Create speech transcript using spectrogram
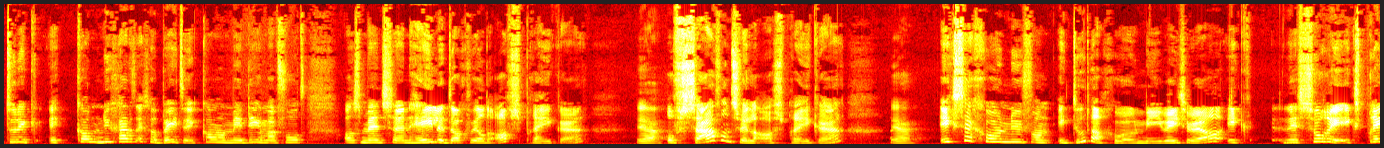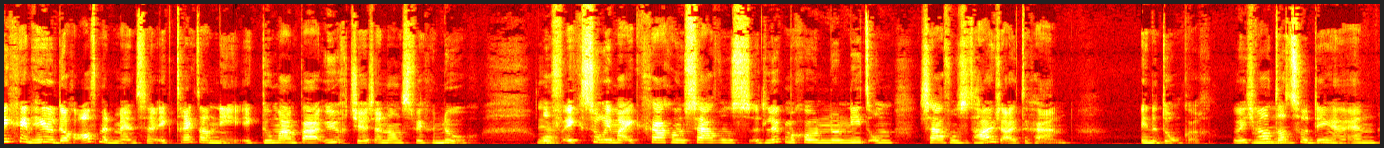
toen ik, ik kan, nu gaat het echt wel beter. Ik kan wel meer dingen, maar bijvoorbeeld als mensen een hele dag wilden afspreken. Ja. Of s'avonds willen afspreken. Ja. Ik zeg gewoon nu van, ik doe dat gewoon niet, weet je wel. Ik, nee, sorry, ik spreek geen hele dag af met mensen. Ik trek dan niet. Ik doe maar een paar uurtjes en dan is het weer genoeg. Ja. Of ik, sorry, maar ik ga gewoon s'avonds. Het lukt me gewoon nog niet om s'avonds het huis uit te gaan. In het donker. Weet je wel, Mhm. dat soort dingen. En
